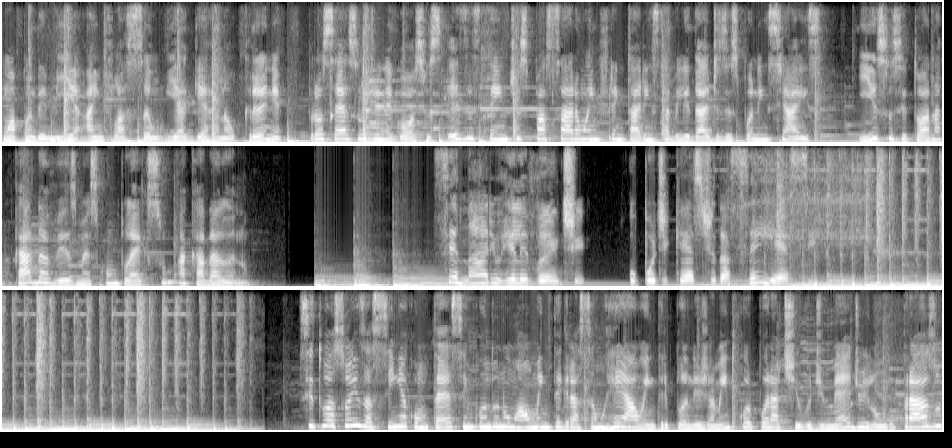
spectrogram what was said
Com a pandemia, a inflação e a guerra na Ucrânia, processos de negócios existentes passaram a enfrentar instabilidades exponenciais, e isso se torna cada vez mais complexo a cada ano. Cenário Relevante, o podcast da CIS. Situações assim acontecem quando não há uma integração real entre planejamento corporativo de médio e longo prazo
